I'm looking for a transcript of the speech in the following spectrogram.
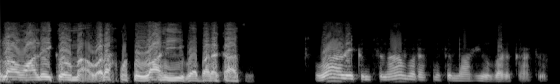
Assalamu alaikum wa rahmatullahi wa barakatuh. Wa alaikum salam wa rahmatullahi wa barakatuh.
